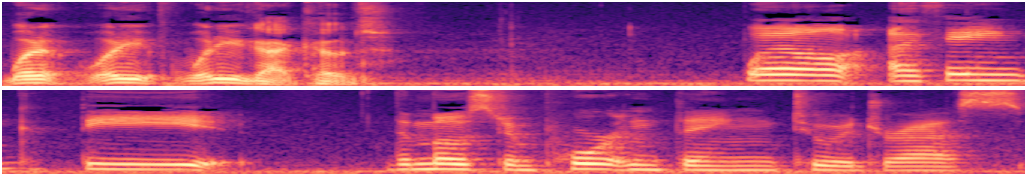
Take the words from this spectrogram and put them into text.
what what do you, what do you got coach Well, I think the the most important thing to address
